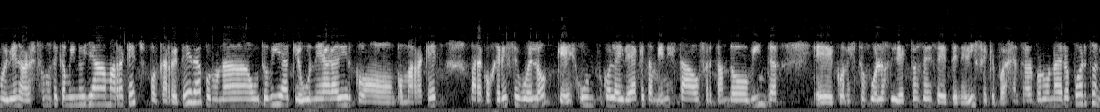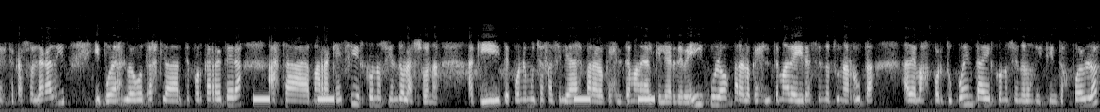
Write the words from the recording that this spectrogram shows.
Muy bien. Ahora estamos de camino ya a Marrakech por carretera, por una autovía que une Agadir con, con Marrakech para coger ese vuelo, que es un poco la idea que también está ofertando Winter eh, con estos vuelos directos desde Tenerife, que puedes entrar por un aeropuerto, en este caso el de Agadir, y puedas luego trasladarte por carretera hasta Marrakech y ir conociendo la zona. Aquí te pone muchas facilidades para lo que es el tema de alquiler de vehículos, para lo que es el tema de ir haciéndote una ruta, además por tu cuenta, ir conociendo los distintos pueblos,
